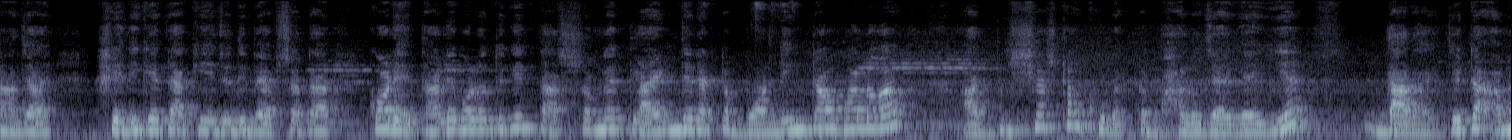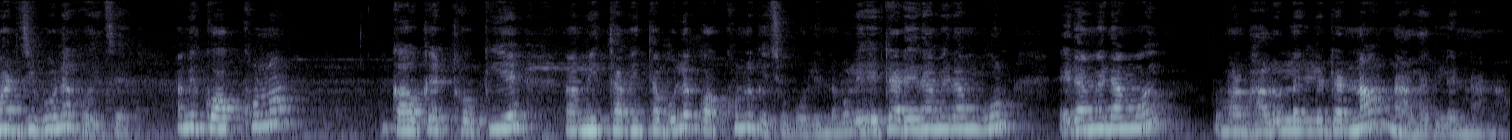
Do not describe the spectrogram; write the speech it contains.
না যায়, সেদিকে তাকিয়ে যদি ব্যবসাটা করে, তাহলে বলো তো কি তার সঙ্গে ক্লায়েন্টদের একটা বন্ডিংটাও ভালো হয়, আর বিশ্বাসটাও খুব একটা ভালো জায়গায় গিয়ে দাঁড়ায়, যেটা আমার জীবনে হয়েছে। আমি কখনো কাউকে ঠকিয়ে বা মিথ্যা মিথ্যা বলে কখনো কিছু বলি না বলে এটার এরাম এরাম গুণ, এরাম এরাম ওই, তোমার ভালো লাগলে এটা নাও, না লাগলে না নাও।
